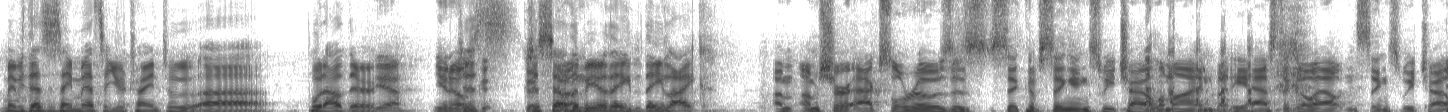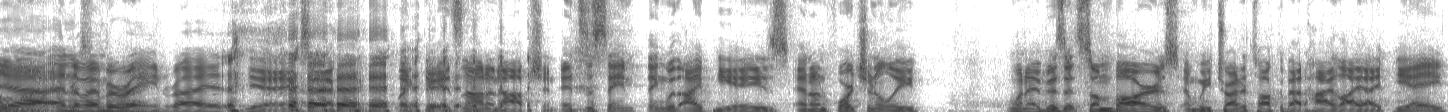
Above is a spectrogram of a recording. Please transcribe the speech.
maybe that's the same message you're trying to uh, put out there. yeah, you know, just good- good just sell the beer they, they like. I'm, I'm sure Axl Rose is sick of singing "Sweet Child of Mine," but he has to go out and sing "Sweet Child of Mine." Yeah, and November Rain, right? Yeah, exactly. like it's not an option. It's the same thing with IPAs, and unfortunately, when I visit some bars and we try to talk about Jai Alai IPA,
